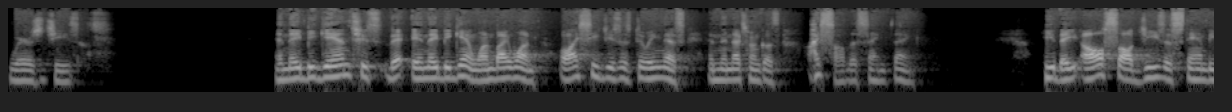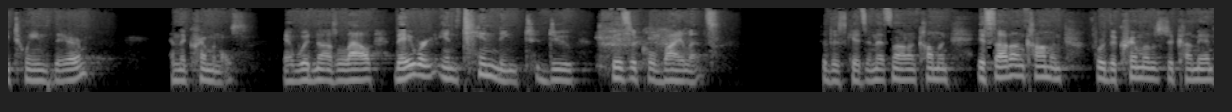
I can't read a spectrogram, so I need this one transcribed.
Where's Jesus? And they begin to, and they begin one by one. Oh, I see Jesus doing this. And the next one goes, I saw the same thing. He, they all saw Jesus stand between them and the criminals and would not allow, they were intending to do physical violence to these kids. And that's not uncommon. It's not uncommon for the criminals to come in,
